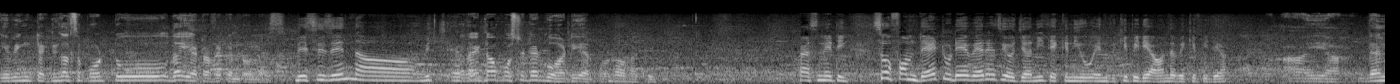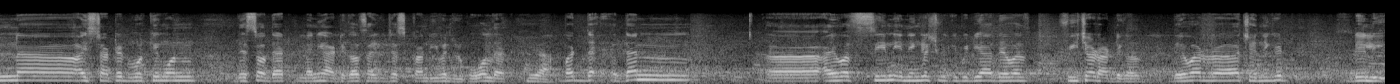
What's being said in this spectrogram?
giving technical support to the air traffic controllers This is in uh, which airport? right now posted at guwahati airport Guwahati. Fascinating. So from there to there, where has your journey taken you in Wikipedia on the Wikipedia? Uh, yeah. Then uh, I started working on this or that many articles. I just can't even recall that. Yeah. But the, then uh, I was seen in English Wikipedia. There was featured article. They were uh, changing it daily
